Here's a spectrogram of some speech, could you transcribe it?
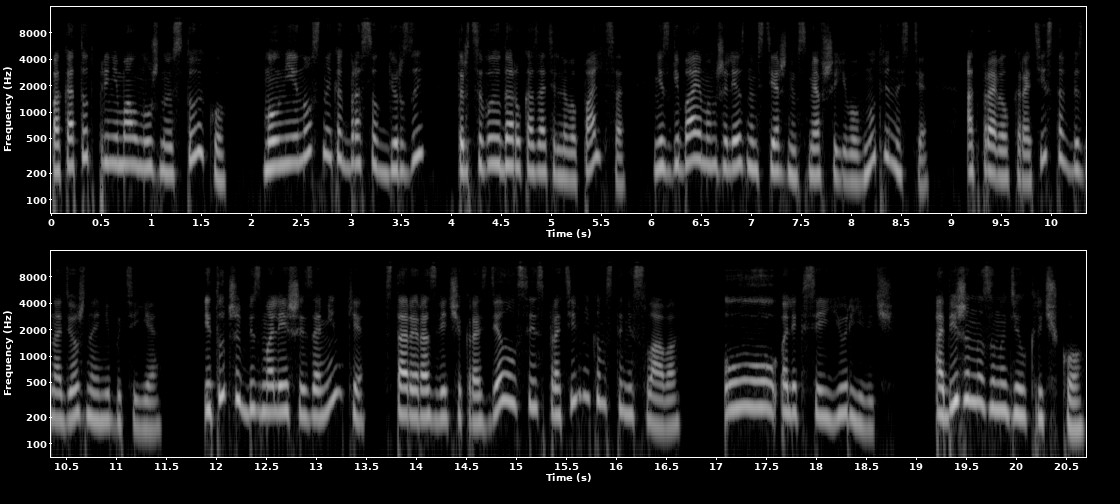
Пока тот принимал нужную стойку, молниеносный, как бросок гюрзы, торцевой удар указательного пальца, несгибаемым железным стержнем смявший его внутренности, отправил каратиста в безнадежное небытие. И тут же, без малейшей заминки, старый разведчик разделался и с противником Станислава. у, -у Алексей Юрьевич!» Обиженно занудил Кричко.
